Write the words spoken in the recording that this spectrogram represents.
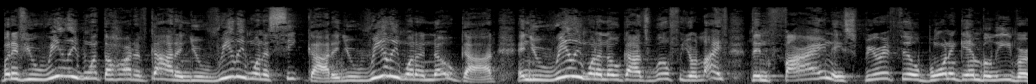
But if you really want the heart of God and you really want to seek God and you really want to know God and you really want to know God's will for your life, then find a spirit filled, born again believer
